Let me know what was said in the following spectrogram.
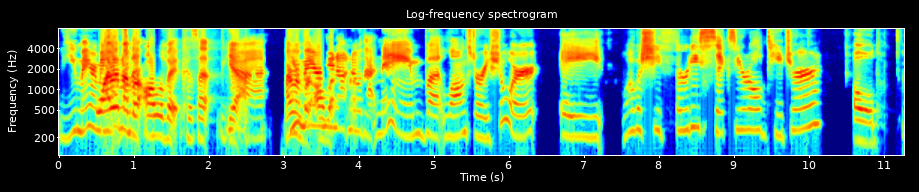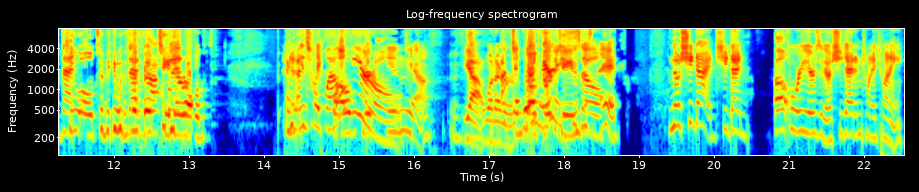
you may or may Well, I not know remember that- all of it because, yeah, yeah, I you may or may not know that name, but long story short, a what was she, 36 year old teacher old. that Too old to be with a 13 year old. And a he's like 12 year old. Yeah. Mhm. Yeah, whatever. A 12, they're 13. So- No, she died. She died Oh, four years ago. She died in 2020.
